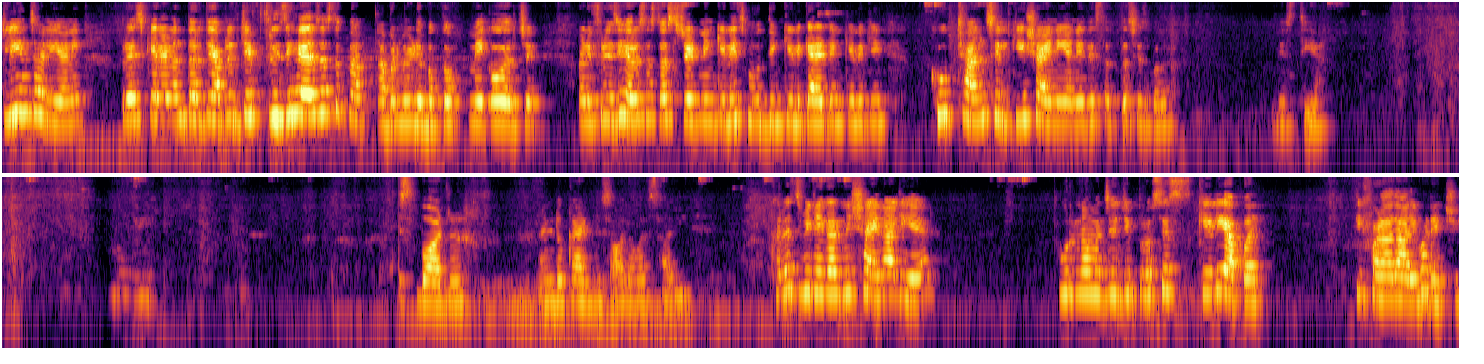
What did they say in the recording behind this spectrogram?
क्लीन झाली आणि प्रेस केल्यानंतर ते आपले जे फ्रिझी हेअर्स असतात ना आपण व्हिडिओ बघतो मेकओव्हरचे आणि फ्रिझी हेअर्स असतात स्ट्रेटनिंग केली स्मूथिंग केली कॅरेटिंग केली की खूप छान सिल्की शायनी आणि दिसतात तसेच बघा. दिसतीये. This border and look at this all over sari. खरंच विनेगरनी शाईन आली आहे पूर्ण म्हणजे जी प्रोसेस केली आपण ती फळात आली म्हणायची.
